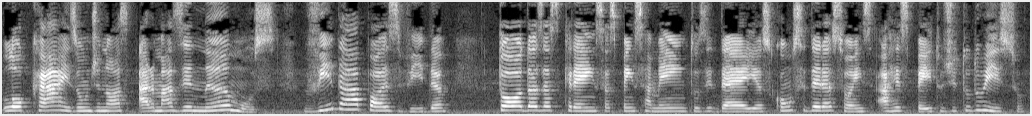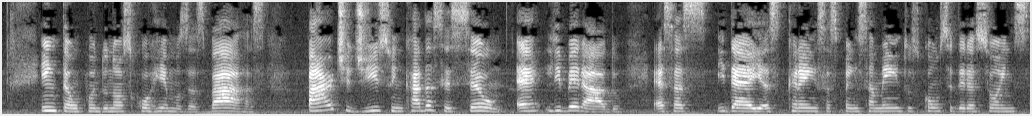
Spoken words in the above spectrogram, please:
locais onde nós armazenamos vida após vida, todas as crenças, pensamentos, ideias, considerações a respeito de tudo isso. Então, quando nós corremos as barras, parte disso em cada sessão é liberado. Essas ideias, crenças, pensamentos, considerações,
